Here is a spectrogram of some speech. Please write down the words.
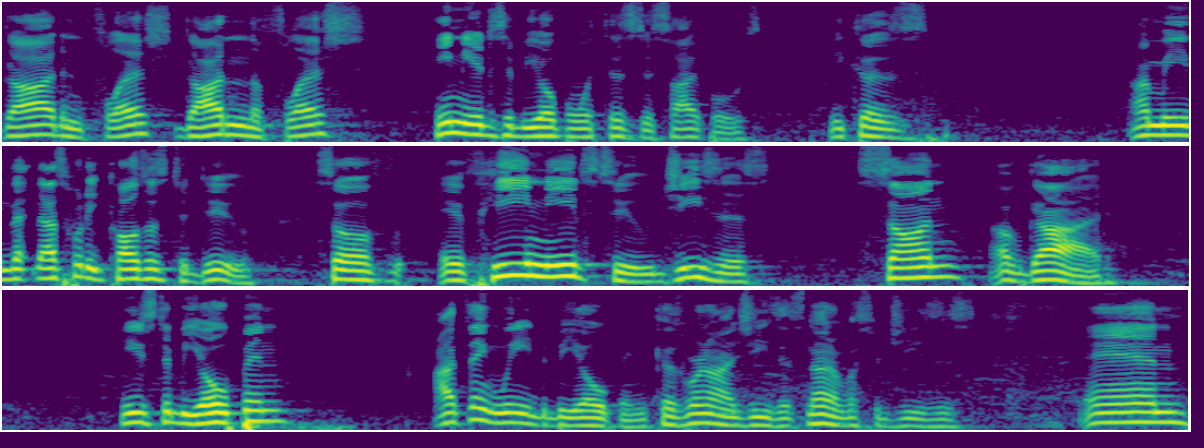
God in flesh, God in the flesh, he needed to be open with his disciples because, I mean, th- that's what he calls us to do. So if if he needs to, Jesus, Son of God, needs to be open. I think we need to be open because we're not Jesus. None of us are Jesus. And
